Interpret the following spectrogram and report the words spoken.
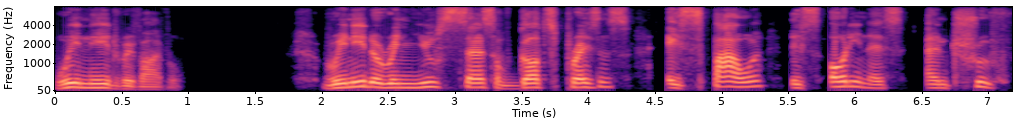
We need revival. We need a renewed sense of God's presence, His power, His holiness, and truth.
